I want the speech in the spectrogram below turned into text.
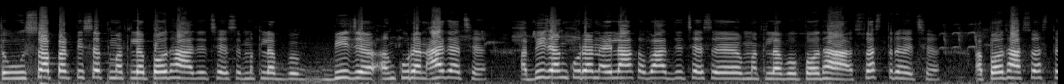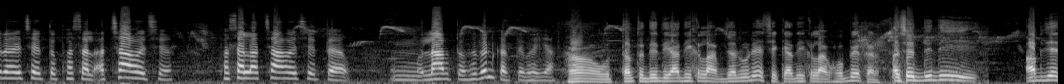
ओ सौ प्रतिशत मतलब पौधा जे छै से मतलब बीज अंकुरन आ जाइ छै। आ बीज अंकुरन अयलाके बाद जे छै से मतलब पौधा स्वस्थ रहै छै। आ पौधा स्वस्थ रहै छै तऽ फ़सल अच्छा होइ छै। फ़सल अच्छा होइ छै तऽ लाभ तो होबे ने करते भैया। हाँ तब तो दीदी अधिक लाभ जरूरे छै कि अधिक लाभ होबे करतै। अच्छा दीदी, अब जे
